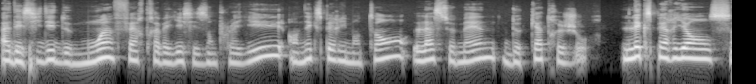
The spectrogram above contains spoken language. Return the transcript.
a décidé de moins faire travailler ses employés en expérimentant la semaine de 4 jours. L'expérience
